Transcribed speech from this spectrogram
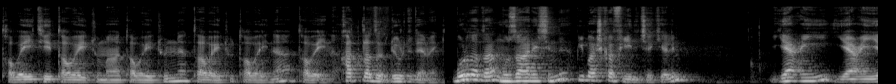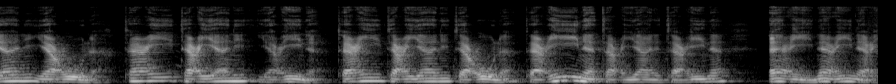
Tavayti, tavaytuma, tavaytunne, tavaytu, tavayna, tavayna. Katladı, dürdü demek. Burada da muzarisinde bir başka fiili çekelim. Ya'i, ya'yani, ya'une. Ta'i, ta'yani, ya'ine. Ta'i, ta'yani, ta'une. Ta'ine, ta'yani, ta'ine. E'i, ne'i, ne'i.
